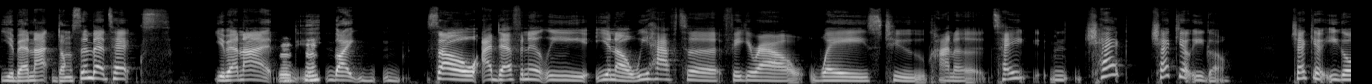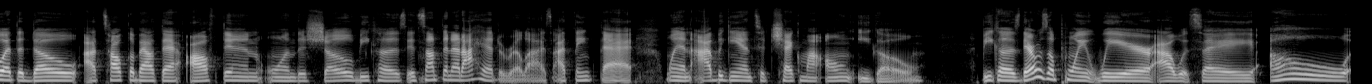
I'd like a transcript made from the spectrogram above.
You better not. Don't send that text. You better not Mhm. like." So I definitely, you know, we have to figure out ways to kind of take check check your ego check your ego at the door. I talk about that often on the show because it's something that I had to realize. I think that when I began to check my own ego, because there was a point where I would say, oh,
